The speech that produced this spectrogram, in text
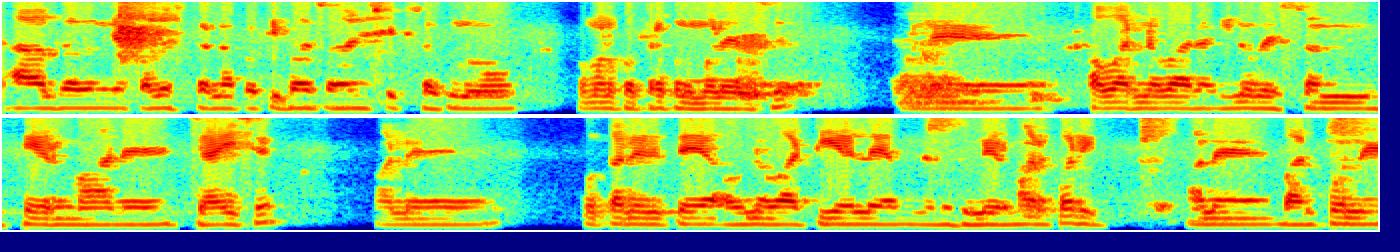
આ અગાઉ એમને કલર સ્તરના પ્રતિભાશાળી શિક્ષકનો પ્રમાણપત્ર પણ મળેલ છે અને અવારનવાર ઇનોવેશન ફેરમાં અને જાય છે અને પોતાની રીતે અવનવા ટીએલએમ ને બધું નિર્માણ કરી અને બાળકોને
